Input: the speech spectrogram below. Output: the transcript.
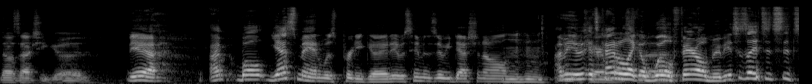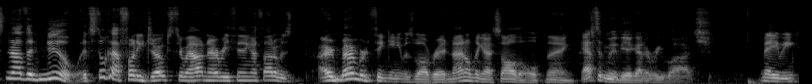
That was actually good. Yeah, I'm well. Yes Man was pretty good. It was him and Zooey Deschanel. hmm I I mean, it's kind of like a that. Will Ferrell movie. It's just like, it's it's nothing new. It's still got funny jokes throughout and everything. I thought it was. I remembered thinking it was well written. I don't think I saw the whole thing. That's a movie I got to rewatch. Maybe.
